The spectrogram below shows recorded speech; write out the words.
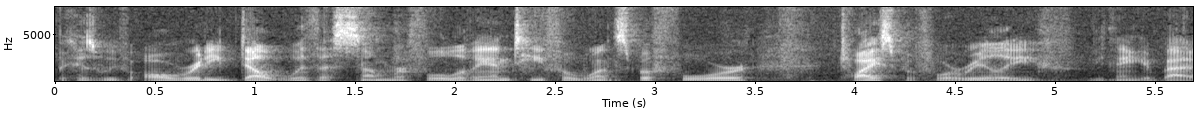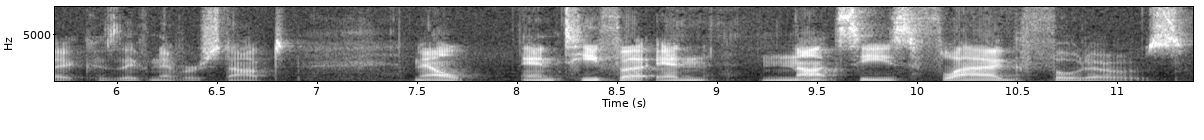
because we've already dealt with a summer full of Antifa once before, twice before, really, if you think about it, because they've never stopped. Now, Antifa and Nazis flag photos.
